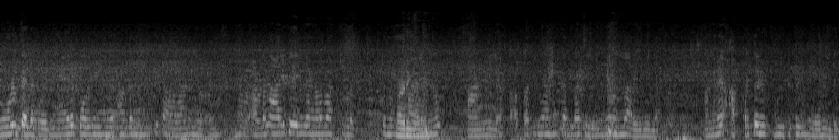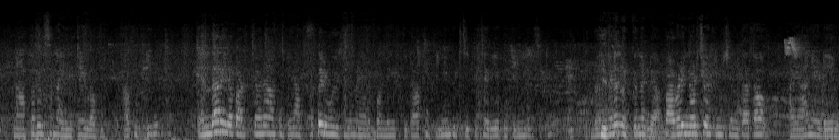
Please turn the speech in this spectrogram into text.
മുകളിലേക്കല്ല പോയത്. നേരെ പോയത് ഇങ്ങനെ അവിടെ നിന്നിട്ട് തറവാട് നോക്കുന്നു. അവിടെ നാല് പേര് ഞങ്ങൾ ബാക്കിയുള്ള ഒന്നും കാണുന്നില്ല. അപ്പം പിന്നെ നമുക്ക് എന്താ ചെയ്യുന്നതെന്നൊന്നും അറിയുന്നില്ല. അങ്ങനെ അപ്പുറത്തെ ഒരു വീട്ടിലത്തെ ഒരു മോളുണ്ട്. നാൽപ്പത് ദിവസം കഴിഞ്ഞിട്ടേ ഉള്ളൂ ആ കുട്ടി. ആ കുട്ടി എന്താ അറിയില്ല പഠിച്ചവനെ ആ കുട്ടീനെ അപ്പുറത്തെ ഒരു വീട്ടിൽ മേലെ കൊണ്ടു നിർത്തിയിട്ട് ആ കുട്ടീനെയും പിടിച്ചിട്ട് ചെറിയ കുട്ടീനെയും പിടിച്ചിട്ട് ഇവിടെ ഇങ്ങനെ നിൽക്കുന്നുണ്ട്. അപ്പൊ അവിടെ എന്നോട് ചോദിക്കും ക്ഷമിത്താത്ത അയാൻ എടേന്ന്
